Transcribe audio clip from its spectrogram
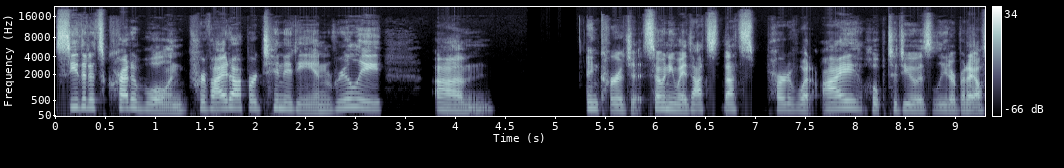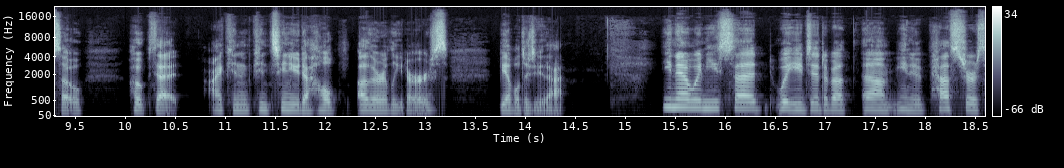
see that it's credible and provide opportunity and really um encourage it. So anyway, that's that's part of what I hope to do as a leader, but I also hope that I can continue to help other leaders be able to do that. You know, when you said what you did about, um, you know, pastors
